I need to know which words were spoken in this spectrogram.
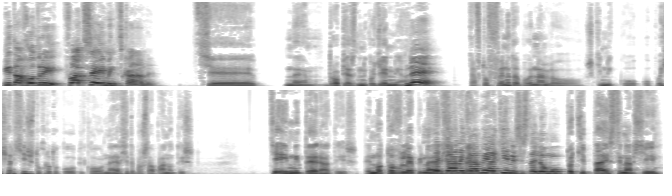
Ήταν χοντρή. Fat shaming της κάνανε. και ναι, ντρόπια στην οικογένεια. Ναι. Και αυτό φαίνεται από ένα άλλο σκηνικό, όπου έχει αρχίσει το χρωτοκοπικό να έρχεται προς τα πάνω της και η μητέρα της, ενώ το βλέπει να Δεν έρχεται, κάνει καμία κίνηση, στέλιο μου. το κοιτάει στην αρχή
